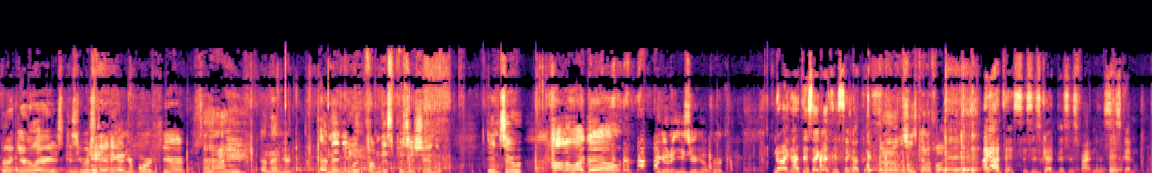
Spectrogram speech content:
Brooke, you're hilarious because you were standing on your board here, and then you're, and then you went from this position into how do I bail? You go to easier hill, Brooke. No, I got this. I got this. I got this. No, no, no, this one's kind of fun. I got this. This is good. This is fine. This is good. Do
